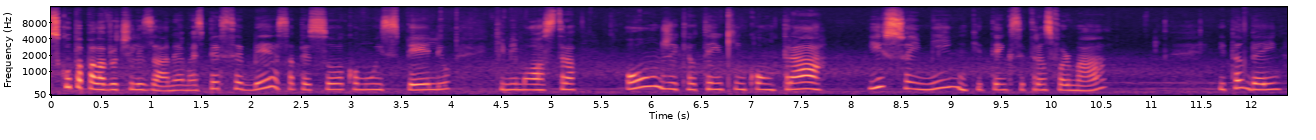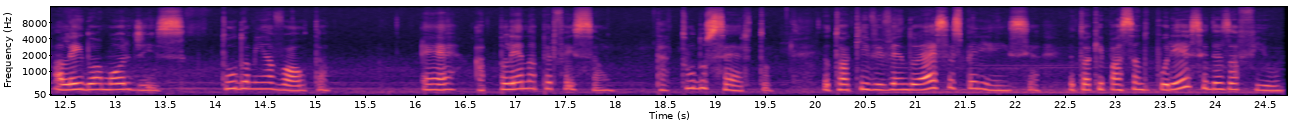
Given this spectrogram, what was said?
desculpa a palavra utilizar, né, mas perceber essa pessoa como um espelho que me mostra onde que eu tenho que encontrar isso em mim que tem que se transformar. E também a lei do amor diz: tudo à minha volta é a plena perfeição. Tá tudo certo. Eu estou aqui vivendo essa experiência. Eu estou aqui passando por esse desafio.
